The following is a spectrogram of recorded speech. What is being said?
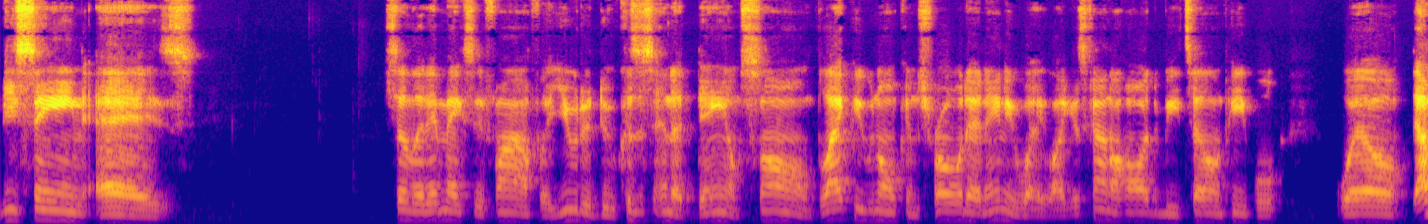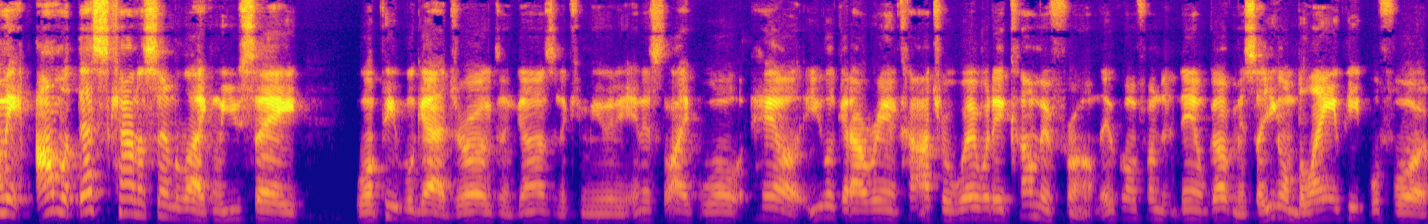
be seen as so that it makes it fine for you to do because it's in a damn song. Black people don't control that anyway. Like it's kind of hard to be telling people, well, I mean, I'm that's kind of similar like when you say, well, people got drugs and guns in the community, and it's like, well, hell, you look at Iran Contra, where were they coming from? They were coming from the damn government. So you're gonna blame people for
